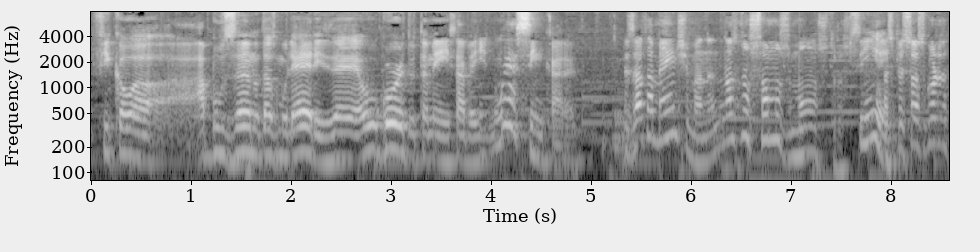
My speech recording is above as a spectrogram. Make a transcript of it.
fica a, abusando das mulheres, é o gordo também, sabe? Não é assim, cara. Exatamente, mano. Nós não somos monstros. Sim. As pessoas gordas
